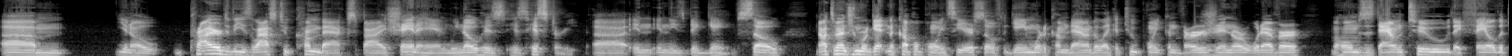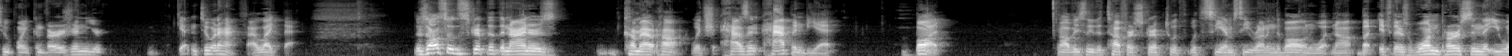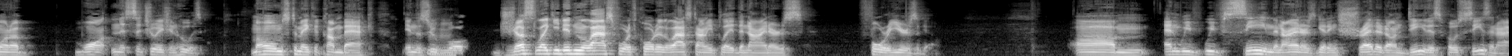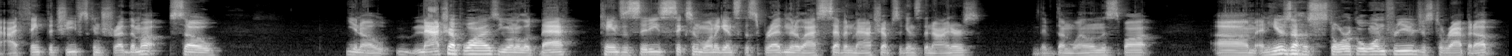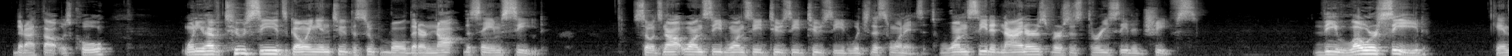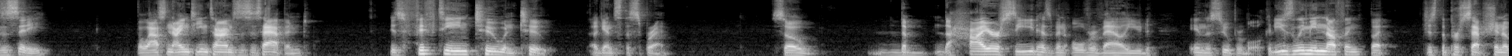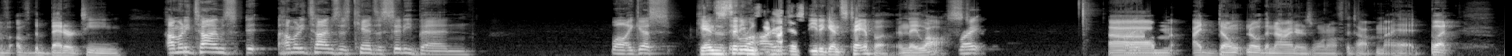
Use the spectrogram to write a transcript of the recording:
Um, you know, prior to these last two comebacks by Shanahan, we know his his history uh, in in these big games. So not to mention, we're getting a couple points here. So if the game were to come down to like a two point conversion or whatever, Mahomes is down two, they fail the two point conversion, you're getting two and a half. I like that. There's also the script that the Niners come out hot, which hasn't happened yet, but obviously the tougher script with with CMC running the ball and whatnot. But if there's one person that you want to want in this situation, who is it? Mahomes to make a comeback in the Super mm-hmm. Bowl just like he did in the last fourth quarter the last time he played the Niners four years ago. Um, and we've we've seen the Niners getting shredded on D this postseason. I, I think the Chiefs can shred them up. So, you know, matchup wise, you want to look back. Kansas City's six and one against the spread in their last seven matchups against the Niners. They've done well in this spot. Um, and here's a historical one for you, just to wrap it up, that I thought was cool when you have two seeds going into the Super Bowl that are not the same seed. So it's not one seed, one seed, two seed, two seed, which this one is. It's one seeded Niners versus three seeded Chiefs. The lower seed, Kansas City, the last 19 times this has happened, is 15 2 and 2 against the spread. So the the higher seed has been overvalued in the Super Bowl. Could easily mean nothing, but just the perception of of the better team how many times? How many times has Kansas City been? Well, I guess Kansas City was the highest seed against Tampa, and they lost. Right. Um, I don't know the Niners one off the top of my head, but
